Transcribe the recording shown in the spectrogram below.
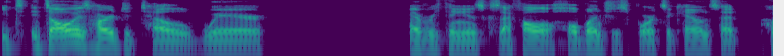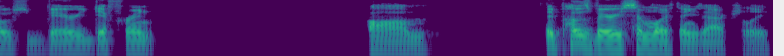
It's it's always hard to tell where everything is because I follow a whole bunch of sports accounts that post very different um they post very similar things actually.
